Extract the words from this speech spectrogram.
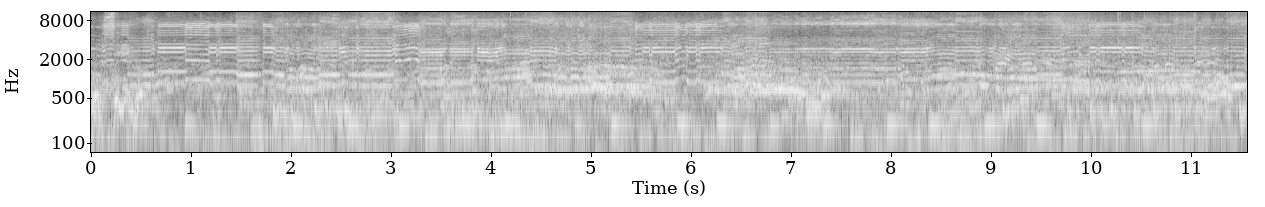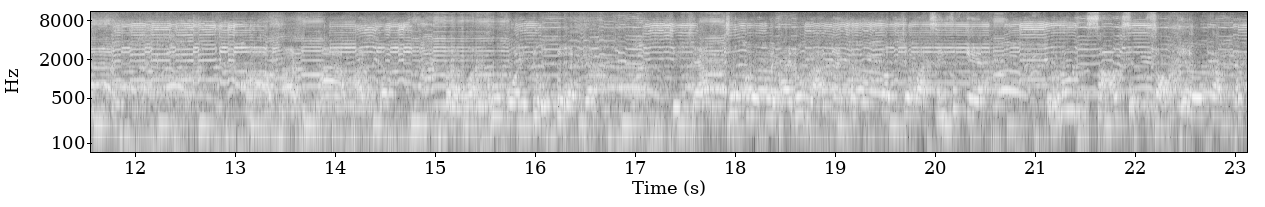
ยกสี่ครับาพันครับรางวัลคู่มวยดุเดือดครับชิงแชมป์ชุดรุ่นมวยไทยลูกหลานในขนมต้มจังหวัดศรีสะเกษรุ่น 32กิโลกรัมครับ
